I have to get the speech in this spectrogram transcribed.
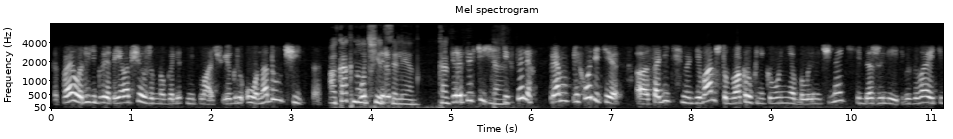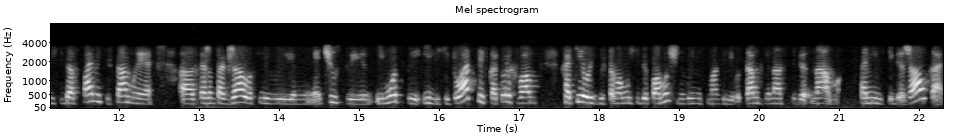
Как правило, люди говорят, я вообще уже много лет не плачу. Я говорю, о, надо учиться. А как Вот научиться, терап- Лен? Как... В терапевтических целях прямо приходите, э, садитесь на диван, чтобы вокруг никого не было, и начинаете себя жалеть. Вызываете у себя в памяти самые, э, скажем так, жалостливые чувства, эмоции или ситуации, в которых вам хотелось бы самому себе помочь, но вы не смогли. Вот там, где нас себе, нам самим себе жалко,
